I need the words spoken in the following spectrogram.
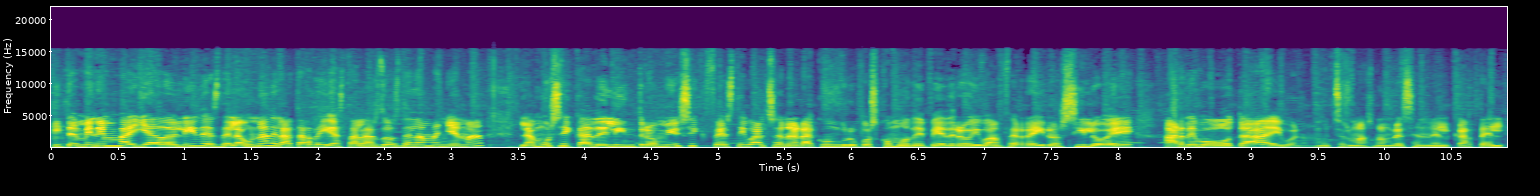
Y también en Valladolid, desde la 1 de la tarde y hasta las 2 de la mañana, la música del Intro Music Festival sonará con grupos como De Pedro, Iván Ferreiro, Siloé, Arde Bogotá y bueno, muchos más nombres en el cartel.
